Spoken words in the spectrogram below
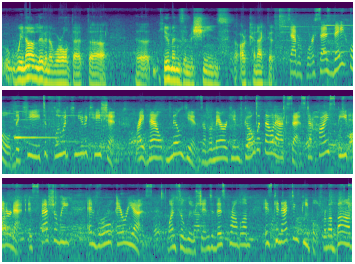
We now live in a world that uh, uh, humans and machines are connected. Sabripour says they hold the key to fluid communication. Right now, millions of Americans go without access to high-speed internet, especially in rural areas. One solution to this problem is connecting people from above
